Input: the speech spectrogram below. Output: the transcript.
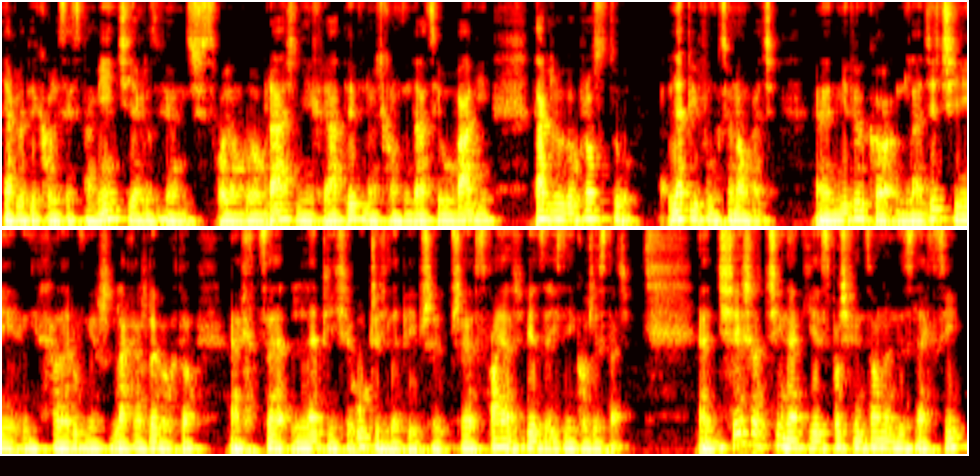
jak lepiej korzystać z pamięci, jak rozwijać swoją wyobraźnię, kreatywność, koncentrację uwagi, tak żeby po prostu lepiej funkcjonować. E, nie tylko dla dzieci, ale również dla każdego, kto e, chce lepiej się uczyć, lepiej przyswajać wiedzę i z niej korzystać. E, dzisiejszy odcinek jest poświęcony dyslekcji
